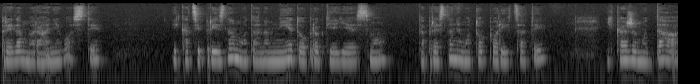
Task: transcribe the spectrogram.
predamo ranjivosti i kad si priznamo da nam nije dobro gdje jesmo, da prestanemo to poricati i kažemo da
